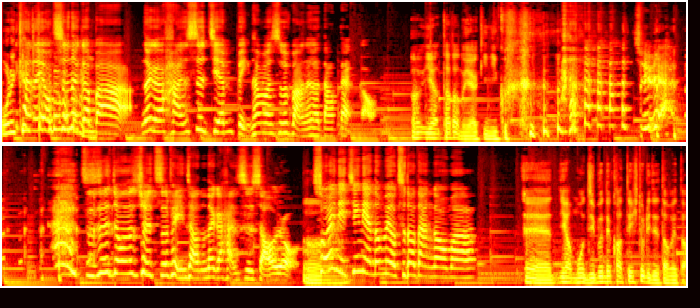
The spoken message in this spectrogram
俺你ケーキ可能有吃那个食べたかったのに吧，那个韩式煎饼，他们是不是把那个当蛋糕？ あいや、ただの焼肉。居然只是就是去吃平常的那个韩式烧肉，嗯所以你今年都没有吃到蛋糕吗？えーいや、もう自分で買って一人で食べた。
